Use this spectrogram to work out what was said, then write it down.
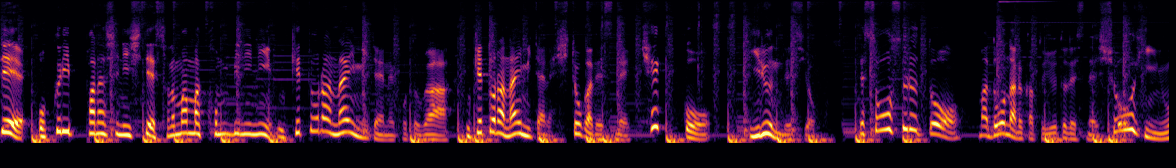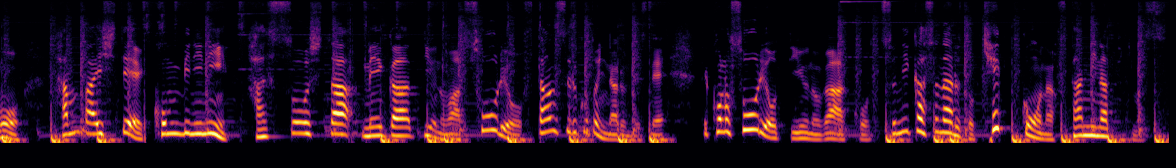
て送りっぱなしにしてそのままコンビニに受け取らないみたいなことが受け取らないみたいな人がですね結構いるんですよ。でそうすると、まあ、どうなるかというとですね商品を販売してコンビニに発送したメーカーっていうのは送料を負担することになるんですね。でこの送料っていうのがこう積み重なると結構な負担になってきます。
